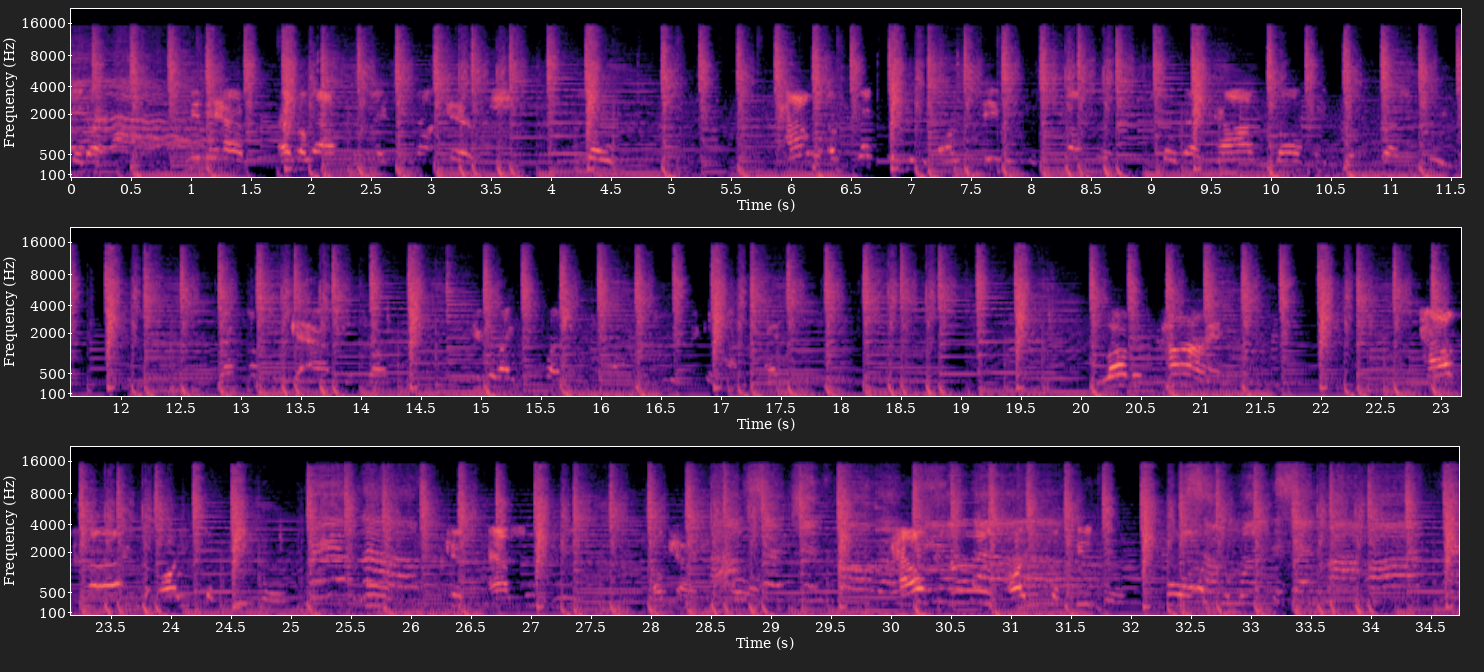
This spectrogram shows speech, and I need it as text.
so that we may have everlasting life and not. So, how effectively are you able to suffer so that God's love may be expressed through you? That's something you can ask yourself. You can write this question Love is kind. How kind are you to people who can absolutely okay, hold on. How kind are you to people who are significant?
